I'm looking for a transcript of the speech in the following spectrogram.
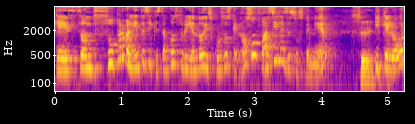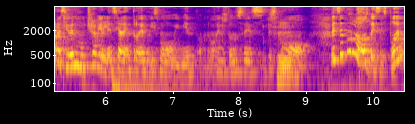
que son súper valientes y que están construyendo discursos que no son fáciles de sostener Sí. y que luego reciben mucha violencia dentro del mismo movimiento, ¿no? Entonces es Sí. como, pensémoslo dos veces, podemos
